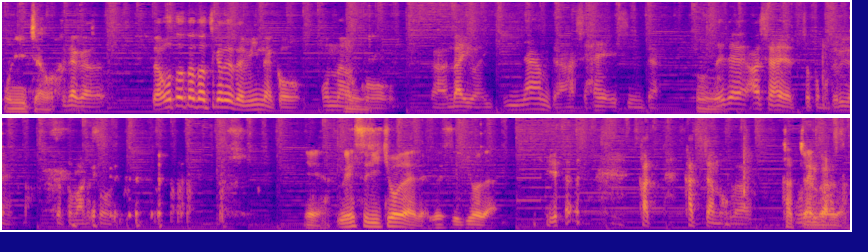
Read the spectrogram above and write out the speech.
お兄ちゃんは。だから、だから弟どっちかというとみんなこう、女の子が、ライはいいな、みたいな、足速いし、みたいな。うん。大体足速いとちょっとモテるじゃないですか。ちょっと悪そうで。いやいや、上杉兄弟だよ、上杉兄弟。いや、かかっちゃんの方が、かっちゃんからだ。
